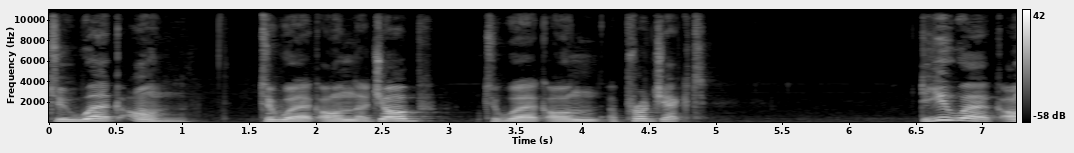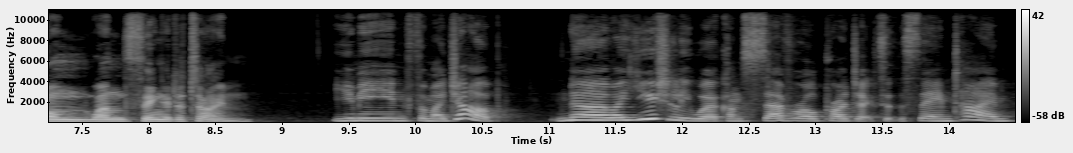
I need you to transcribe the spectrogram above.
to work on. To work on a job, to work on a project. Do you work on one thing at a time? You mean for my job? No, I usually work on several projects at the same time,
